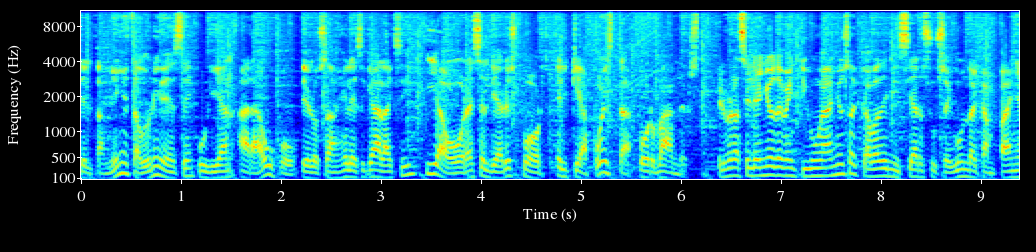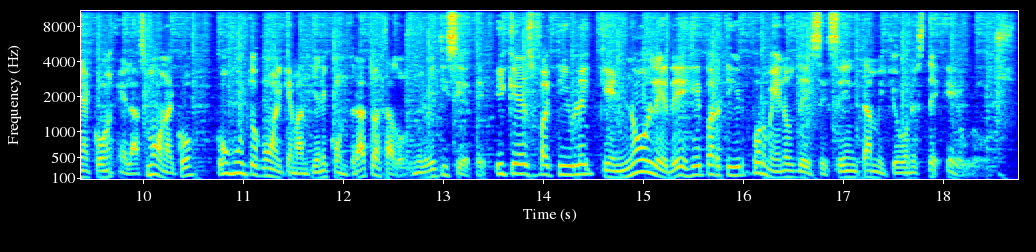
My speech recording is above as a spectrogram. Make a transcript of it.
del también estadounidense Julián Araujo de Los Ángeles Galaxy y ahora es el diario Sport el que apuesta por Vanders. El brasileño de 21 años acaba de iniciar su segunda campaña con el AS Mónaco, conjunto con el que mantiene contrato hasta 2027 y que es factible que no le deje partir por menos de 60 millones de euros.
